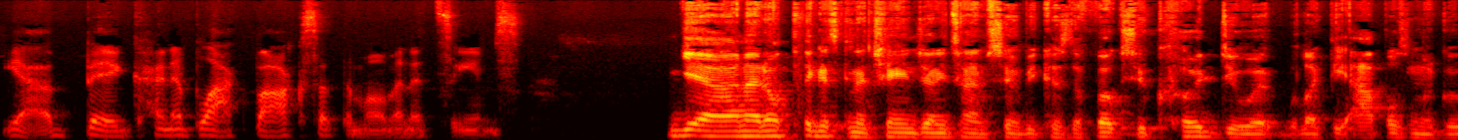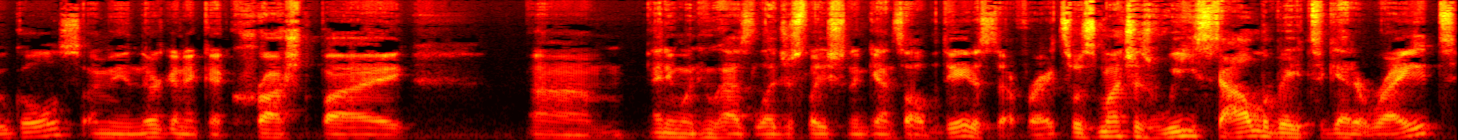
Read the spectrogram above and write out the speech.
yeah, big kind of black box at the moment, it seems. Yeah, and I don't think it's going to change anytime soon because the folks who could do it, like the Apples and the Googles, I mean, they're going to get crushed by um, anyone who has legislation against all the data stuff, right? So as much as we salivate to get it right,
